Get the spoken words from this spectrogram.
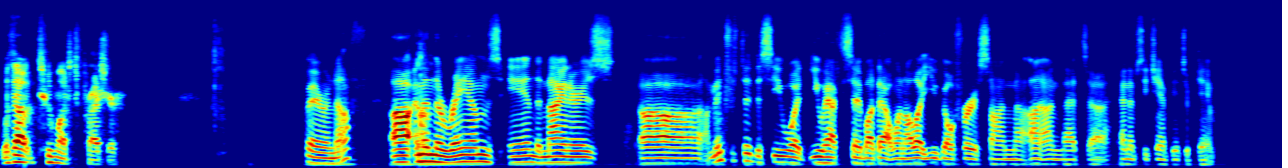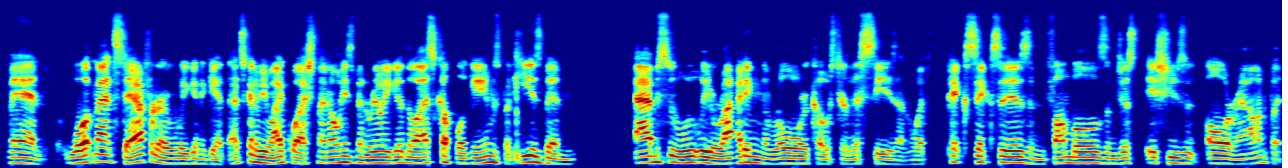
without too much pressure Fair enough. Uh, and then the Rams and the Niners. Uh, I'm interested to see what you have to say about that one. I'll let you go first on on, that uh, NFC Championship game. man, what Matt Stafford are we going to get? That's going to be my question. I know he's been really good the last couple of games, but he has been absolutely riding the roller coaster this season with pick sixes and fumbles and just issues all around. But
